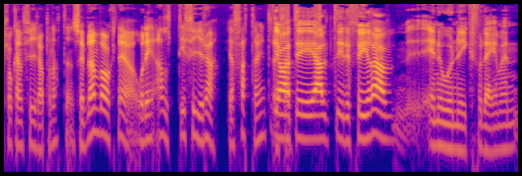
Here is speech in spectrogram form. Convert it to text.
klockan fyra på natten. Så ibland vaknar jag och det är alltid fyra. Jag fattar inte det. Ja, att det är alltid fyra är nog unikt för dig, men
